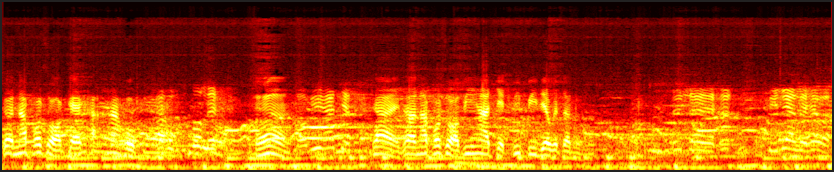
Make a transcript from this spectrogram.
ก็นับพศแกห้าหก56ต้นเลยเออเอาพี่57ใช่ ถ้านับพศพี่ห้าเจ็ดพี่ปีเดียวกับจันหนูไม่ใช่ฮะปีแรกเลยใช่ป่ะ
